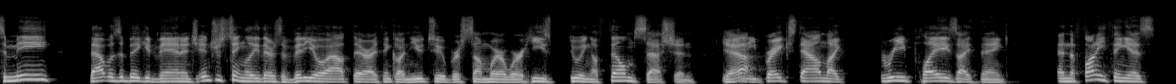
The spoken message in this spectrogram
to me, that was a big advantage. Interestingly, there's a video out there, I think on YouTube or somewhere, where he's doing a film session. Yeah. And he breaks down like three plays, I think. And the funny thing is,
